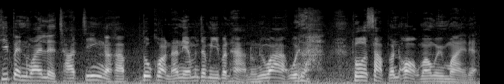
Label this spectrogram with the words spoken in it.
ที่เป็นไวเลสชาร์จิ่งอะครับตัวก่อนหน้านี้มันจะมีปัญหาตรงที่ว่าเวลาโทรศัพท์มันออกมาใหม่ๆเนี่ย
